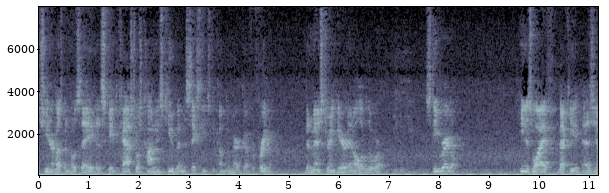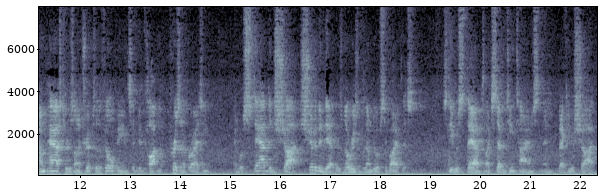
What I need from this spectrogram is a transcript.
she and her husband Jose had escaped Castro's communist Cuba in the 60s to come to America for freedom. Been ministering here and all over the world. Steve Riggle, he and his wife Becky, as young pastors on a trip to the Philippines, had been caught in a prison uprising and were stabbed and shot. Should have been dead. There's no reason for them to have survived this. Steve was stabbed like 17 times, and Becky was shot,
